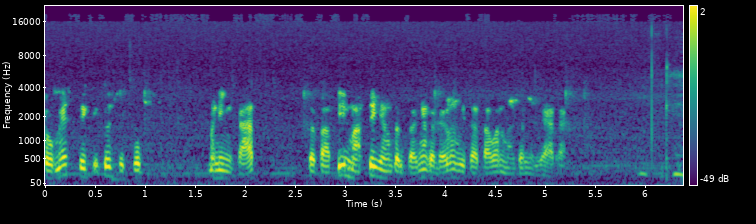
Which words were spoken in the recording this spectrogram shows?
domestik itu cukup meningkat, tetapi masih yang terbanyak adalah wisatawan mancanegara. Oke.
